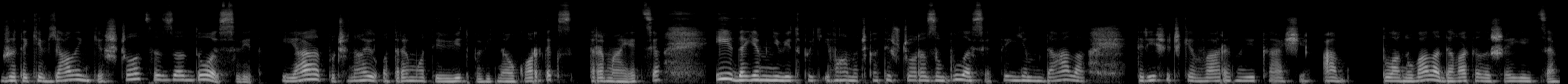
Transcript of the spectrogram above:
вже таке в'яленьке, що це за досвід? І я починаю отримувати відповідь. Неокортекс тримається і дає мені відповідь: Іваночка, ти вчора забулася, ти їм дала трішечки вареної каші, а планувала давати лише яйце.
